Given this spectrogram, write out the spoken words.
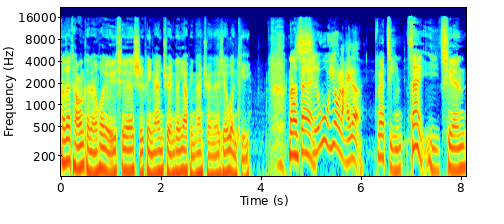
那在台湾可能会有一些食品安全跟药品安全的一些问题。那在食物又来了，那仅在以前。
